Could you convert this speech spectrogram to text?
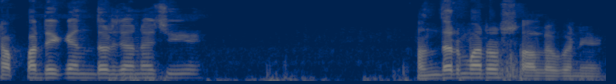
टप्पा दे के अंदर जाना चाहिए। अंदर मारो, सालों का नेट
